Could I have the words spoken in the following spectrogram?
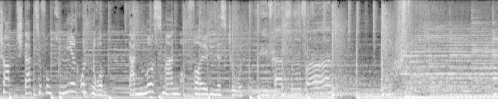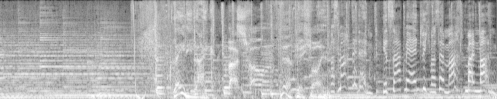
shoppt, statt zu funktionieren untenrum, dann muss man Folgendes tun. We've had some fun. Ladylike, was Frauen wirklich wollen. Was macht er denn? Jetzt sag mir endlich, was er macht, mein Mann.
